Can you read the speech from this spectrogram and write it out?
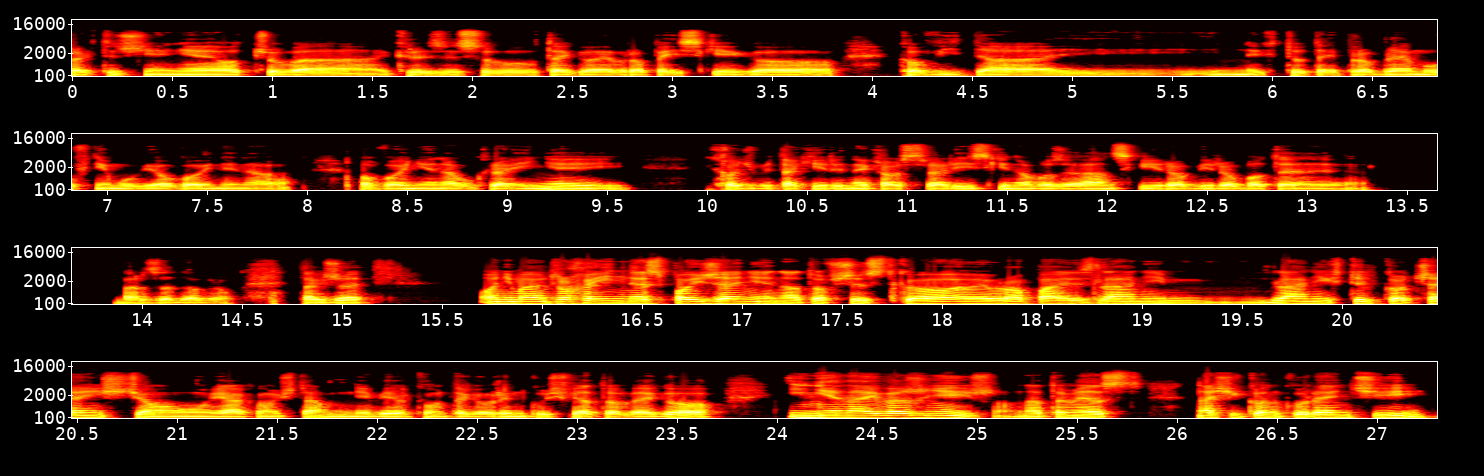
praktycznie nie odczuwa kryzysu tego europejskiego, COVID-a i innych tutaj problemów. Nie mówię o wojnie na, o wojnie na Ukrainie i choćby taki rynek australijski, nowozelandzki robi robotę bardzo dobrą. Także oni mają trochę inne spojrzenie na to wszystko. Europa jest dla, nim, dla nich tylko częścią jakąś tam niewielką tego rynku światowego i nie najważniejszą. Natomiast nasi konkurenci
